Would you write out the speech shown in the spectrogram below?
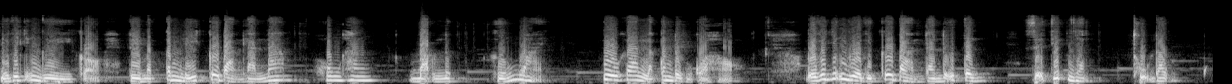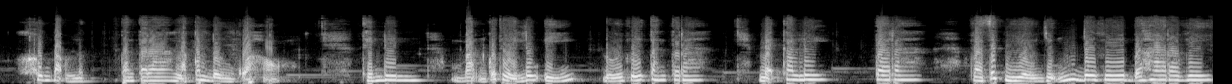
Đối với những người có về mặt tâm lý cơ bản là nam Hung hăng, bạo lực, hướng ngoại. Yoga là con đường của họ. Đối với những người về cơ bản là nữ tính Dễ tiếp nhận, thụ động, không bạo lực. Tantra là con đường của họ. Thế nên bạn có thể lưu ý đối với Tantra Mẹ Kali, Tara và rất nhiều những Devi Bharavi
